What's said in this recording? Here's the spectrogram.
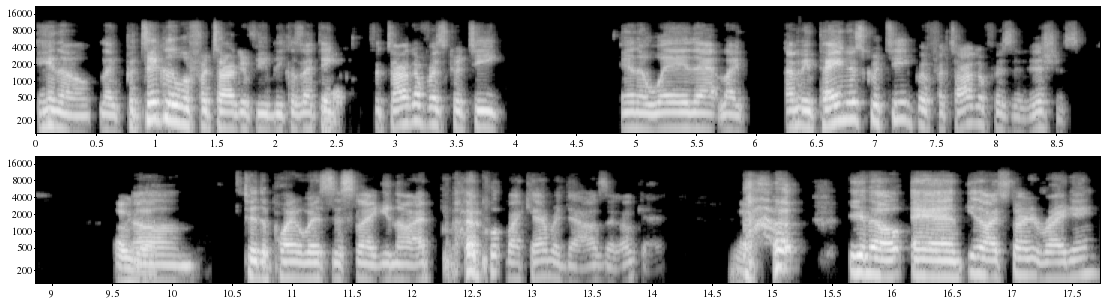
You know, like particularly with photography because I think photographers critique in a way that like I mean painters critique, but photographers are vicious. Oh yeah, Um, to the point where it's just like you know I, I put my camera down. I was like, okay, you know, and you know I started writing,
